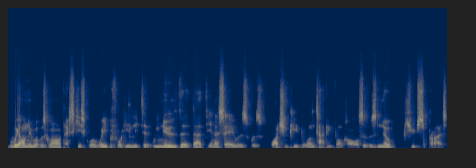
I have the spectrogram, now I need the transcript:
we all knew what was going on with XKeyscore way before he leaked it. We knew that that the NSA was was watching people and tapping phone calls. It was no huge surprise.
